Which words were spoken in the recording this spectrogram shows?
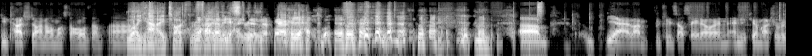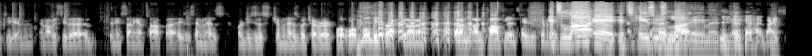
you touched on almost all of them. Um, well, yeah, I talked for five minutes straight. yeah. mm. um, yeah, between Salcedo and and Jahkeele Marshall-Rutty and and obviously the the new signing up top, uh, Jesus Jimenez or Jesus Jimenez, whichever. We'll, we'll, we'll be corrected on it. But I'm, I'm confident it's Jesus Jimenez. It's La A. It's Jesus La A, man. Yeah, nice.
